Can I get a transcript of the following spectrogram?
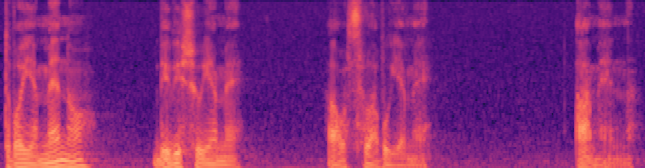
Tvoje meno vyvyšujeme a oslavujeme. Amen.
